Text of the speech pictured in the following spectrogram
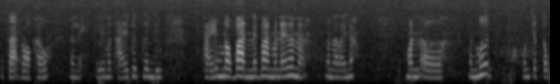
จะตารอเขานั่นแหละก็เลยมาถ่ายเพื่อนๆดูถ่ายข้างนอกบ้านในบ้านมันไอ้นั่นน่ะ มันอะไรนะมันเออมันมืดฝนจะตก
